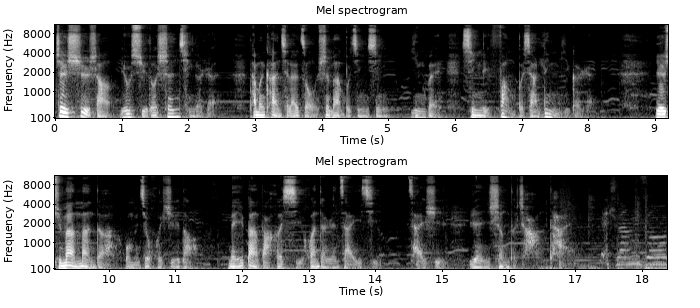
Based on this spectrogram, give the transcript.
这世上有许多深情的人，他们看起来总是漫不经心。因为心里放不下另一个人，也许慢慢的，我们就会知道，没办法和喜欢的人在一起，才是人生的常态。装作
